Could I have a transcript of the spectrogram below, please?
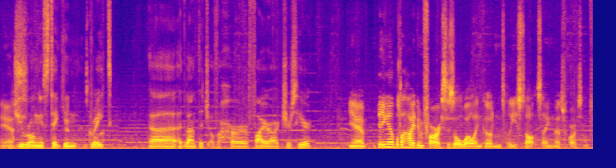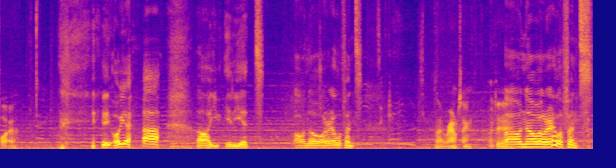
Yes. Zhurong is taking great uh, advantage of her fire archers here. Yeah, being able to hide in forests is all well and good until you start setting those forests on fire. oh yeah! Ah, you idiot! Oh no, our elephant! They're routing. Oh. Oh no, our elephant!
